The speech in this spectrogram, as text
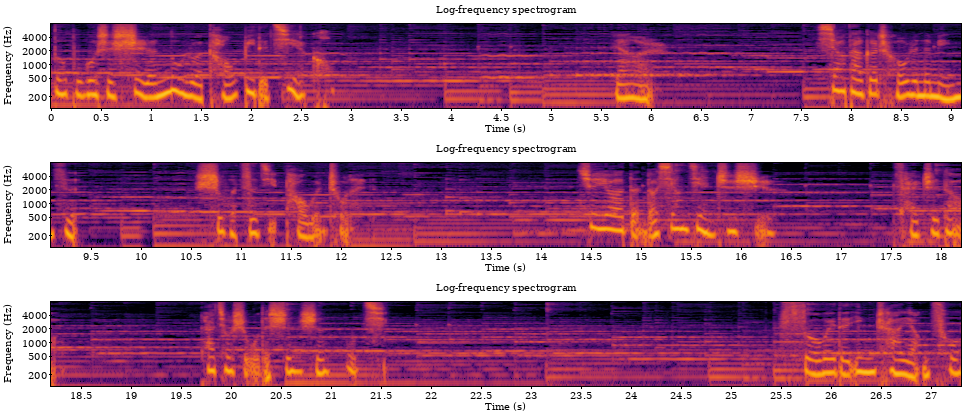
都不过是世人懦弱逃避的借口。然而，肖大哥仇人的名字是我自己套问出来的，却又要等到相见之时，才知道他就是我的生身父亲。所谓的阴差阳错，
